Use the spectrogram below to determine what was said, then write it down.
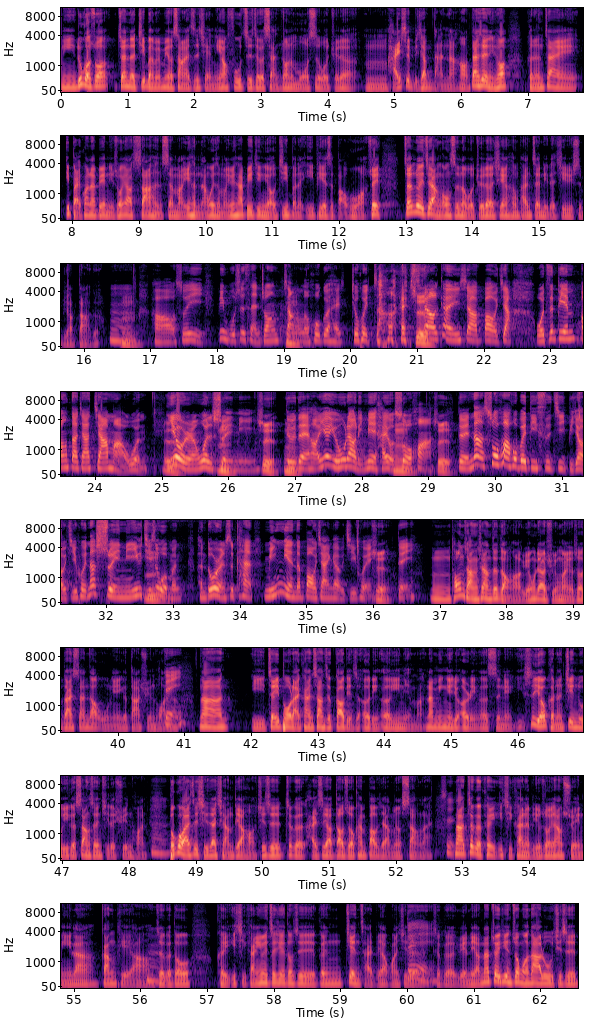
你如果说真的基本面没有上来之前，你要复制这个散装的模式，我觉得嗯还是比较难呐哈。但是你说可能在一百块那边，你说要杀很深嘛，也很难。为什么？因为它毕竟有基本的 EPS 保护啊。所以针对这两公司呢，我觉得先横盘整理的几率是比较大的。嗯，嗯好，所以并不是散装涨了货柜还就会涨，嗯、还是要看一下报价。我这边帮大家加码问，也有人问水泥，嗯、是、嗯、对不对哈？因为原物料里面还有塑化，嗯、是对那。塑化会不会第四季比较有机会？那水泥其实我们很多人是看明年的报价应该有机会。是对，嗯，通常像这种哈原物料循环，有时候大概三到五年一个大循环。对，那以这一波来看，上次高点是二零二一年嘛，那明年就二零二四年是有可能进入一个上升期的循环。嗯，不过我还是其实在强调哈，其实这个还是要到时候看报价有没有上来。是，那这个可以一起看的，比如说像水泥啦、钢铁啊，这个都。可以一起看，因为这些都是跟建材比较关系的这个原料。那最近中国大陆其实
